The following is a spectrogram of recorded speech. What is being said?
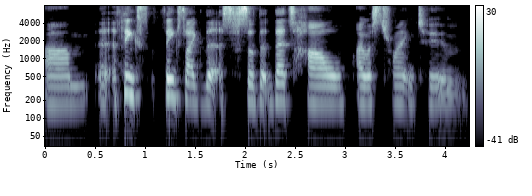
um, uh, things things like this. So that that's how I was trying to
